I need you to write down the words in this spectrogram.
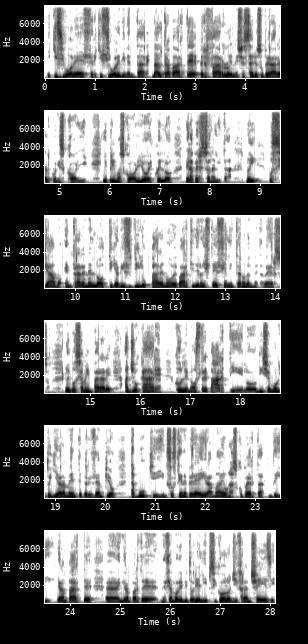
e chi si vuole essere, chi si vuole diventare. D'altra parte, per farlo è necessario superare alcuni scogli. Il primo scoglio è quello della personalità. Noi possiamo entrare nell'ottica di sviluppare nuove parti di noi stessi all'interno del metaverso. Noi possiamo imparare a giocare con le nostre parti, lo dice molto chiaramente per esempio Tabucchi in Sostiene Pereira, ma è una scoperta di gran parte, eh, in gran parte ne siamo debitori agli psicologi francesi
